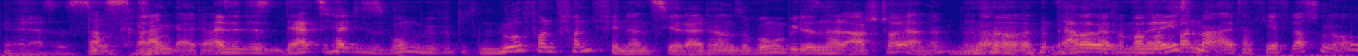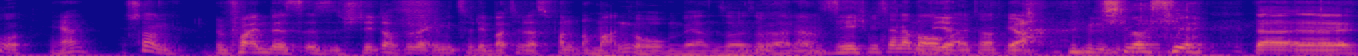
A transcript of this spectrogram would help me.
Ja, das ist so Das ist krank. krank, Alter. Also das, der hat sich halt dieses Wohnmobil wirklich nur von Pfand finanziert, Alter. Und so Wohnmobile sind halt arschteuer, ne? Ja, ja aber einfach mal von Pfand. mal, Alter, vier Flaschen Euro. Ja. Schon. Und vor allem, es, es steht doch sogar irgendwie zur Debatte, dass Pfand nochmal angehoben werden soll sogar, Ja, ne? Sehe ich mich dann aber auch, Alter. Ja. Ich was hier. Da äh,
